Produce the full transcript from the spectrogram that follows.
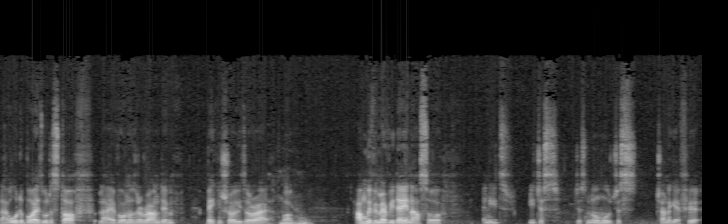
like all the boys, all the staff, like everyone was around him, making sure he's all right. But I'm with him every day now, so and he's he's just just normal, just trying to get fit.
